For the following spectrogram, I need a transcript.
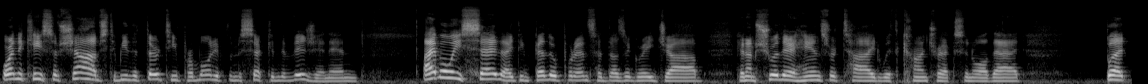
or in the case of Chaves, to be the third team promoted from the second division. And I've always said I think Pedro Proença does a great job, and I'm sure their hands are tied with contracts and all that. But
